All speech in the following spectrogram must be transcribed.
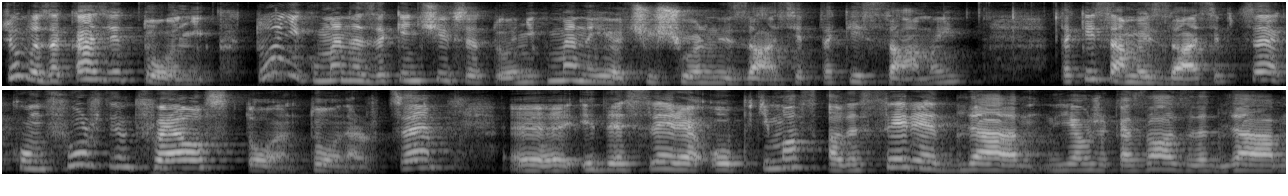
в цьому заказі тонік. Тонік, у мене закінчився тонік, у мене є очищувальний засіб, такий самий. Такий самий засіб. Це Comforting Fells Toner. Це е, іде серія Optimals, але серія для, я вже казала, для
